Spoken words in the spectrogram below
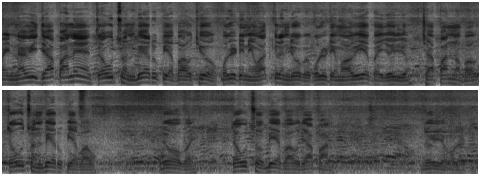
ભાઈ, નવી જાપાને ચૌદસો ને બે રૂપિયા ભાવ થયો. ક્વોલિટીની વાત કરીને જો ભાઈ ક્વોલિટીમાં આવીએ ભાઈ, જોઈ લો જાપાનનો ભાવ ચૌદસો ને બે રૂપિયા ભાવ. જો ભાઈ ચૌદસો બે ભાવ જાપાન. જોઈ લો ક્વોલિટી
